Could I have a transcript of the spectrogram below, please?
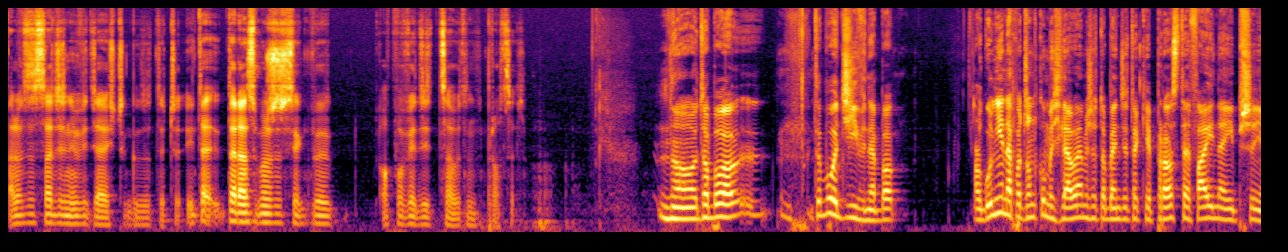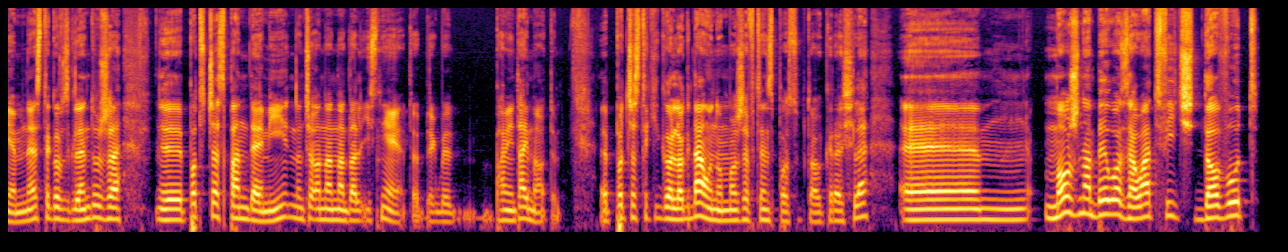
ale w zasadzie nie wiedziałeś, czego dotyczy. I te, teraz możesz jakby opowiedzieć cały ten proces. No, to było, to było dziwne, bo Ogólnie na początku myślałem, że to będzie takie proste, fajne i przyjemne, z tego względu, że y, podczas pandemii, znaczy ona nadal istnieje, to jakby pamiętajmy o tym, y, podczas takiego lockdownu, może w ten sposób to określę, em, można było załatwić dowód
